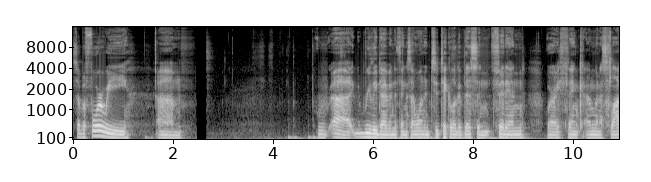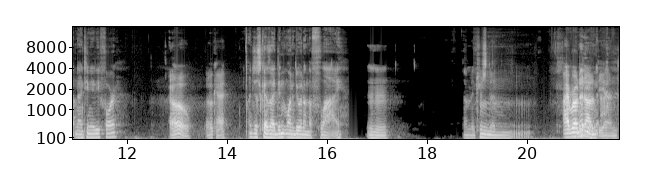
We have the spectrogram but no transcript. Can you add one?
So before we um, uh, really dive into things, I wanted to take a look at this and fit in where I think I'm going to slot 1984. Oh, okay. Just because I didn't want to do it on the fly. Mm-hmm. I'm interested. Hmm. I wrote it out at the end.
